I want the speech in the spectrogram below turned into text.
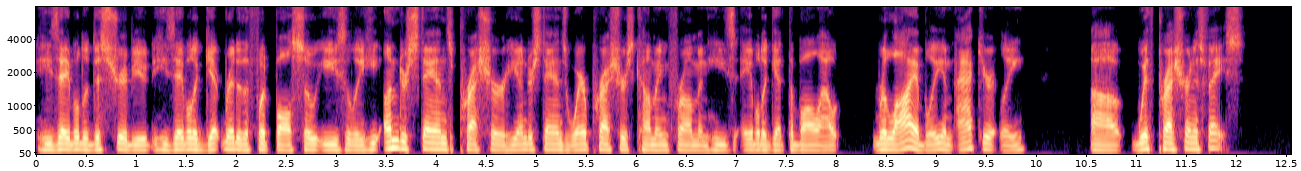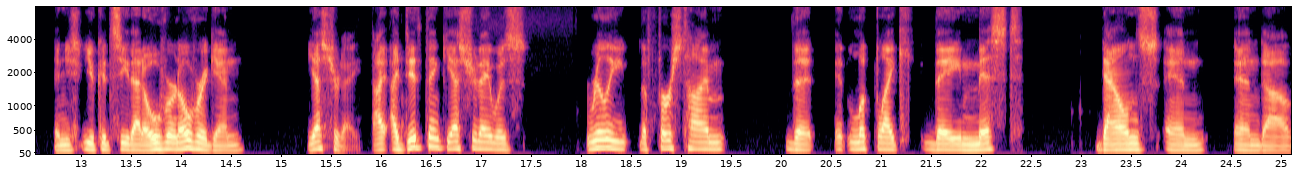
he's able to distribute, he's able to get rid of the football so easily. He understands pressure, he understands where pressure's coming from, and he's able to get the ball out reliably and accurately uh, with pressure in his face. And you, you could see that over and over again yesterday. I, I did think yesterday was really the first time that it looked like they missed Downs and and uh,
